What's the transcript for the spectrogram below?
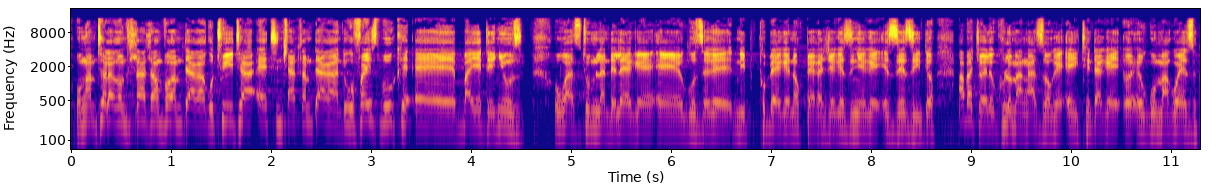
Ungamthola ngomhlahla mfoka Mtaka ku Twitter @nhlanhla Mtaka kanti ku Facebook eh bayede news. Ukwazi ukuthi umlandeleke eh kuze ke niqhubeke nokubheka njengezinye ke zezinto abajwayele ukukhuluma ngazo ke ezithinta ke kuma kwezwe.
